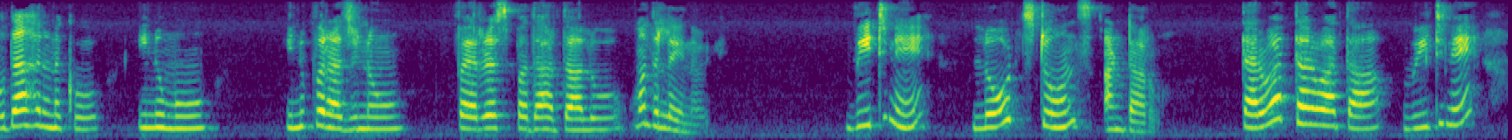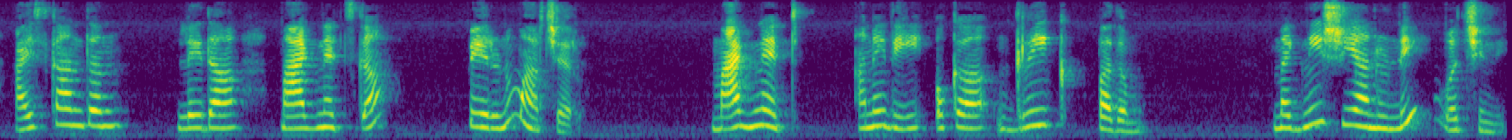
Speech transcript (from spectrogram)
ఉదాహరణకు ఇనుము ఇనుప రజను ఫెర్రస్ పదార్థాలు మొదలైనవి. వీటినే లోడ్ స్టోన్స్ అంటారు. తర్వాత తర్వాత వీటినే అయస్కాంతం లేదా మ్యాగ్నెట్స్గా పేరును మార్చారు. మ్యాగ్నెట్ అనేది ఒక గ్రీక్ పదము మెగ్నీషియా నుండి వచ్చింది.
